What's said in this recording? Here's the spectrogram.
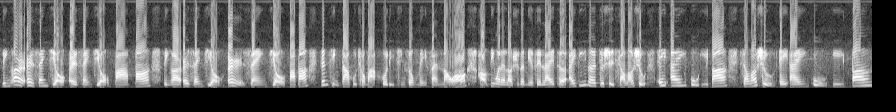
零二二三九二三九八八，零二二三九二三九八八，跟紧大户筹码，获利轻松没烦恼哦。好，另外呢，老师的免费 Light ID 呢，就是小老鼠 AI 五一八，小老鼠 AI 五。五一八，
